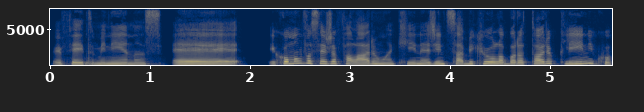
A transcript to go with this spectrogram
Perfeito, meninas. É, e como vocês já falaram aqui, né, a gente sabe que o laboratório clínico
